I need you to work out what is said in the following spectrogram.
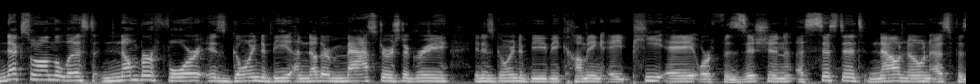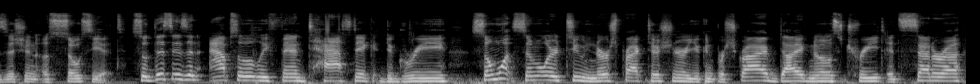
Next one on the list, number four, is going to be another master's degree. It is going to be becoming a PA or physician assistant, now known as physician associate. So this is an absolutely fantastic degree, somewhat similar to nurse practitioner. You can prescribe, diagnose, treat, etc.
